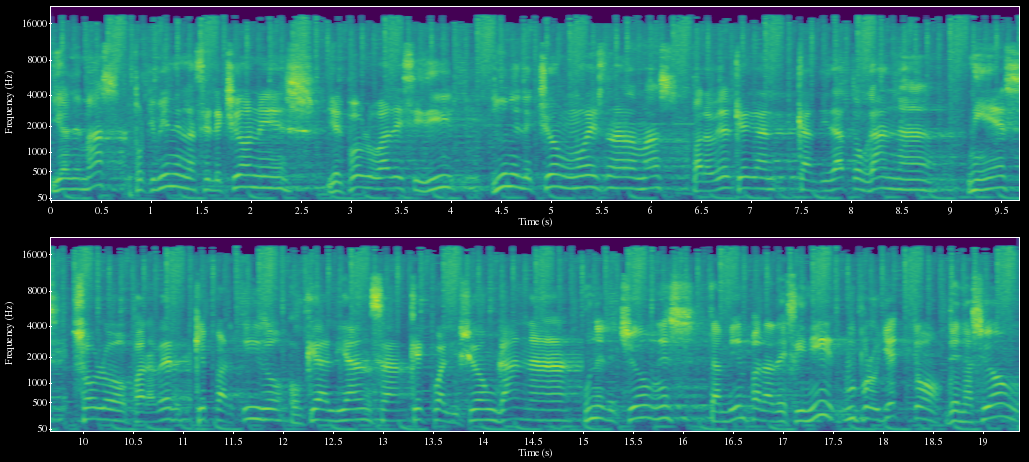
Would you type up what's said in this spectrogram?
y además porque vienen las elecciones y el pueblo va a decidir y una elección no es nada más para ver qué candidato gana, ni es solo para ver qué partido o qué alianza, qué coalición gana. Una elección es también para definir un proyecto de nación.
